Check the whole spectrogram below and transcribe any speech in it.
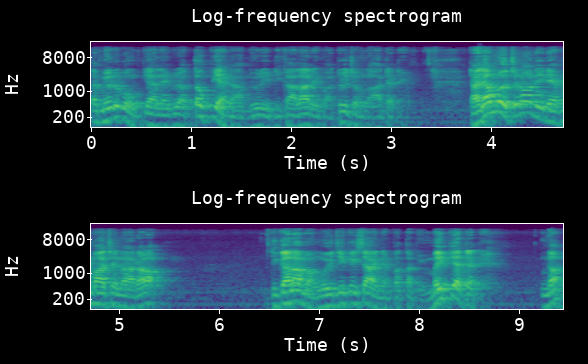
တမျိုးတစ်ပုံပြန်လဲပြီးတော့တုတ်ပြန်တာမျိုးတွေဒီကာလတွေမှာတွေ့ကြုံလာတတ်တယ်ဒါကြောင့်မလို့ကျွန်တော်အနေနဲ့မှားချင်တာတော့ဒီကာလမှာငွေကြီးကိစ္စတွေနဲ့ပတ်သက်ပြီးမိတ်ပြတ်တတ်တယ်နော်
